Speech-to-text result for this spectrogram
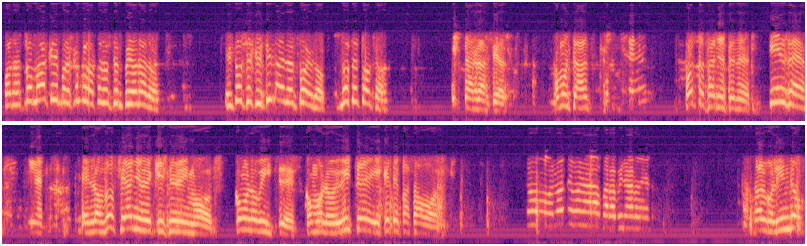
Cuando entró Macri, por ejemplo, las cosas se empeoraron. Entonces Cristina es del pueblo, no se toca. Muchas gracias. ¿Cómo estás? ¿Cuántos años tenés? 15. Bien. En los 12 años de kirchnerismo, ¿cómo lo viste? ¿Cómo lo viviste y qué te pasó a vos? No, no tengo nada para opinar de eso. ¿Pasó algo lindo?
